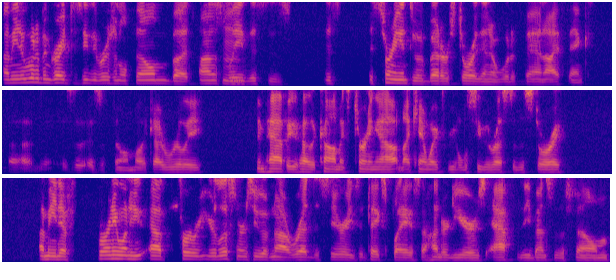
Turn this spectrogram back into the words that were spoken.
I mean, it would have been great to see the original film, but honestly, this is this it's turning into a better story than it would have been. I think uh, as a as a film. Like I really am happy with how the comics turning out, and I can't wait for people to see the rest of the story. I mean, if for anyone who uh, for your listeners who have not read the series, it takes place hundred years after the events of the film,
